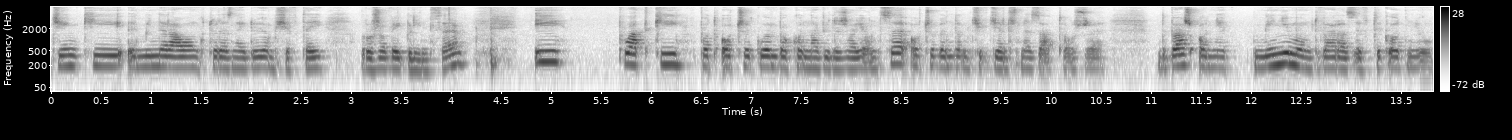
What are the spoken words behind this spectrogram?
dzięki minerałom, które znajdują się w tej różowej glince. I płatki pod oczy głęboko nawilżające. Oczy będą Ci wdzięczne za to, że dbasz o nie minimum dwa razy w tygodniu,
